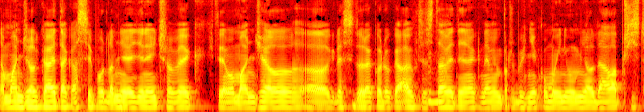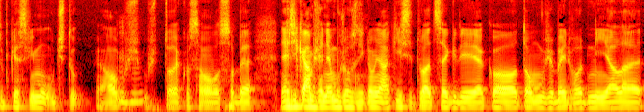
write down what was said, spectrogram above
a manželka je tak asi podle mě jediný člověk, který má manžel, eh, kde si to jako dokážu představit, mm-hmm. jinak nevím, proč bych někomu jinému měl dávat přístup ke svému účtu. Jo? Mm-hmm. Už, už to jako samo o sobě. Neříkám, že nemůžou vzniknout nějaké situace, kdy jako to může být vhodný, ale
